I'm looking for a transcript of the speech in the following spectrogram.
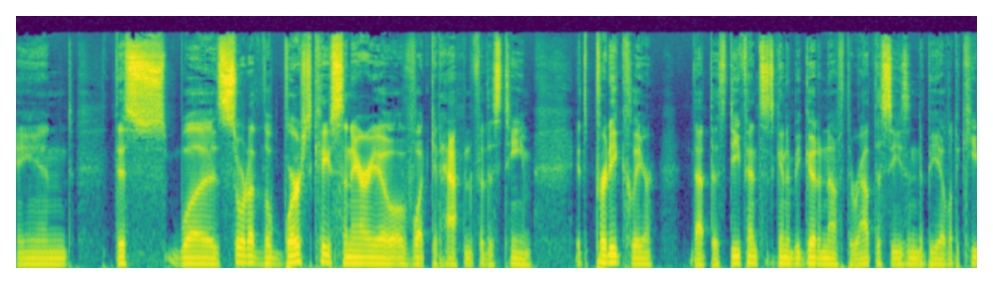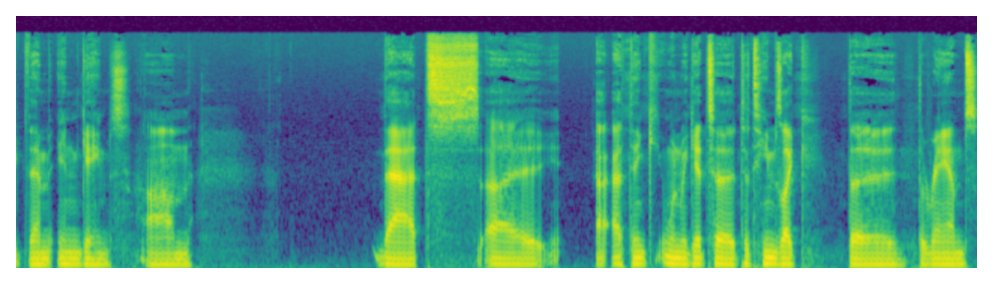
and this was sort of the worst case scenario of what could happen for this team. It's pretty clear that this defense is going to be good enough throughout the season to be able to keep them in games. Um, that uh, I think when we get to, to teams like the the Rams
